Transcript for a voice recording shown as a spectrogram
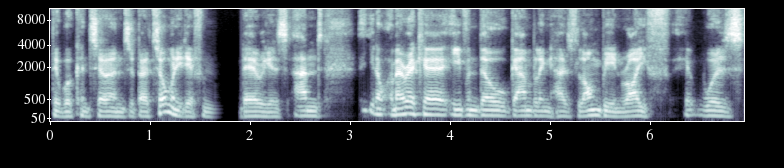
there were concerns about so many different areas. And, you know, America, even though gambling has long been rife, it was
